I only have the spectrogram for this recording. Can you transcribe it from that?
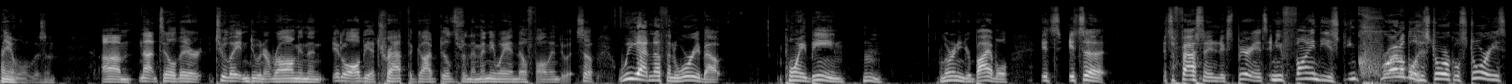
they won't listen. Um, not until they're too late and doing it wrong, and then it'll all be a trap that God builds for them anyway, and they'll fall into it. So we got nothing to worry about. Point being, hmm, learning your Bible. It's it's a it's a fascinating experience and you find these incredible historical stories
